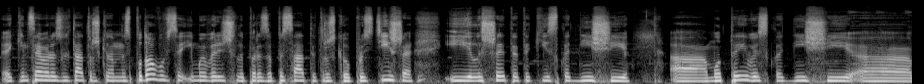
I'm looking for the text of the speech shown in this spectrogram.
е, кінцевий результат трошки нам не сподобався, і ми вирішили перезаписати трошки простіше і лишити такі складніші а, мотиви, складніші а,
